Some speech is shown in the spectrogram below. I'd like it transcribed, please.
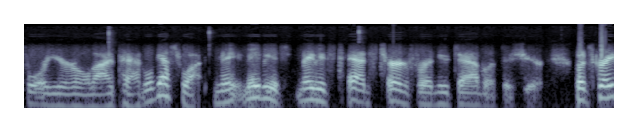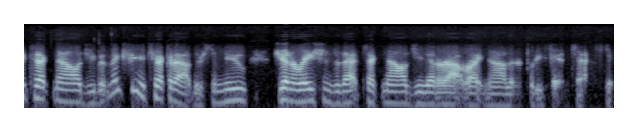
four-year-old iPad. Well, guess what? Maybe it's maybe it's Dad's turn for a new tablet this year. But it's great technology. But make sure you check it out. There's some new generations of that technology that are out right now that are pretty fantastic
